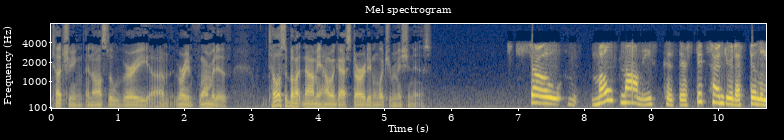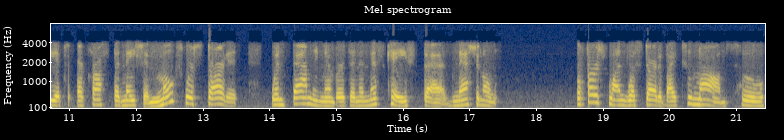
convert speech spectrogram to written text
touching and also very um, very informative. Tell us about NAMI, how it got started, and what your mission is. So most NAMIs, because there's 600 affiliates across the nation, most were started when family members, and in this case, the national the first one was started by two moms who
